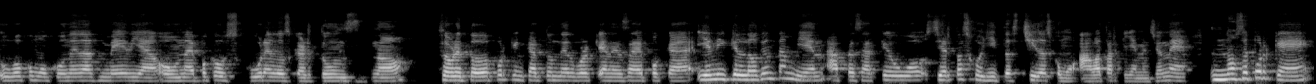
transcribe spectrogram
hubo como que una edad media o una época oscura en los cartoons, ¿no? Sobre todo porque en Cartoon Network en esa época y en Nickelodeon también, a pesar que hubo ciertas joyitas chidas como Avatar que ya mencioné, no sé por qué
